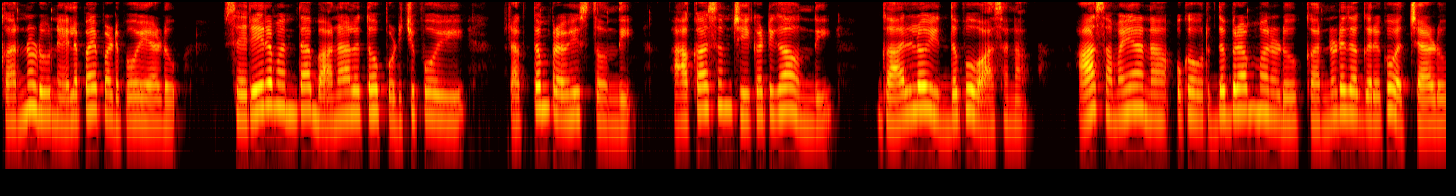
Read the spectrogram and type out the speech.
కర్ణుడు నేలపై పడిపోయాడు. శరీరమంతా బాణాలతో పొడిచిపోయి రక్తం ప్రవహిస్తోంది. ఆకాశం చీకటిగా ఉంది. గాలిలో యుద్ధపు వాసన. ఆ సమయాన ఒక వృద్ధ బ్రాహ్మణుడు కర్ణుడి దగ్గరకు వచ్చాడు.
